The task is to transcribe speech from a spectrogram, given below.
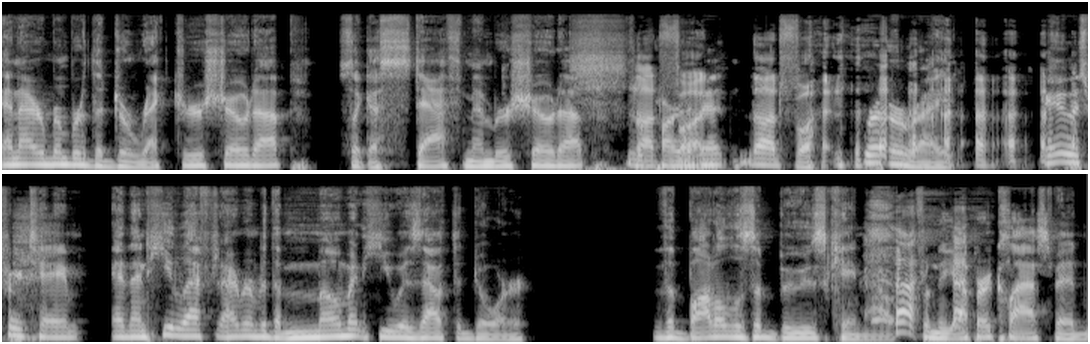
And I remember the director showed up. It's like a staff member showed up. Not part of fun. it. Not fun. Right, right. It was pretty tame. And then he left. And I remember the moment he was out the door, the bottles of booze came out from the upperclassmen.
